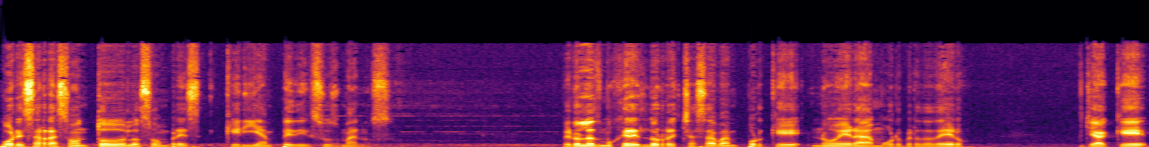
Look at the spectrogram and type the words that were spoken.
Por esa razón todos los hombres querían pedir sus manos. Pero las mujeres lo rechazaban porque no era amor verdadero ya que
